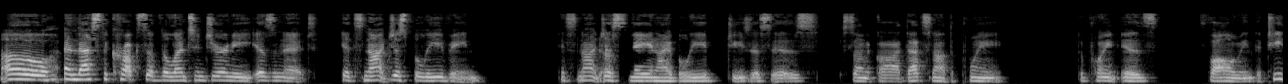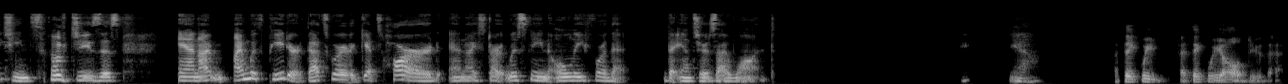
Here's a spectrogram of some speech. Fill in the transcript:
Oh, and that's the crux of the Lenten journey, isn't it? It's not just believing. It's not yeah. just saying, I believe Jesus is Son of God. That's not the point. The point is following the teachings of Jesus. And I'm I'm with Peter. That's where it gets hard and I start listening only for the the answers I want. Yeah. I think we I think we all do that.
